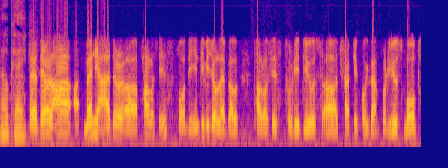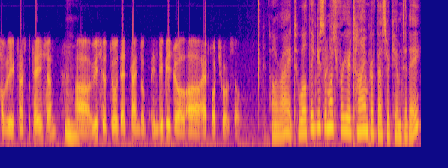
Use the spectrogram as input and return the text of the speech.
Okay. There, there are uh, many other uh, policies for the individual level policies to reduce uh, traffic, for example, use more public transportation. Uh, we should do that kind of individual uh, efforts also. All right. Well, thank you so much for your time, Professor Kim, today.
